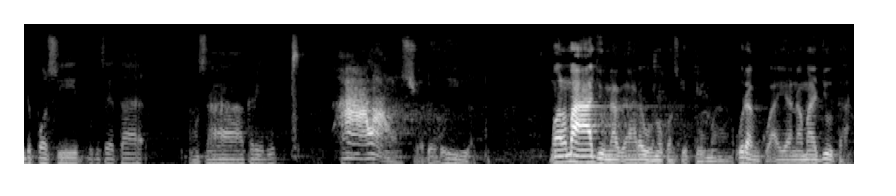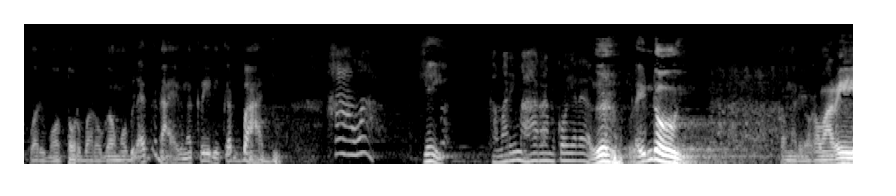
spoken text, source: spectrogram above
deposit buku saya bangsa kredit halal sia iya Mal maju negara uh, uno kos kitu mah. Urang ku ayana maju tah, kuari motor baroga mobil eta da na kredit kan baju. Halal. Kiai, kamari maharam ko ya eh lain doi. Kamari kamari.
